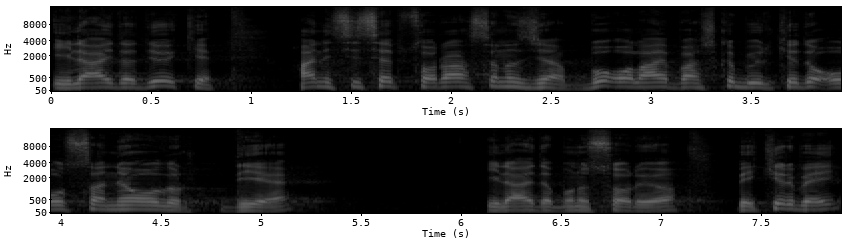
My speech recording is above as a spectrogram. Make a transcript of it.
İlahi da diyor ki, hani siz hep sorarsınız ya bu olay başka bir ülkede olsa ne olur diye. İlahi de bunu soruyor. Bekir Bey,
